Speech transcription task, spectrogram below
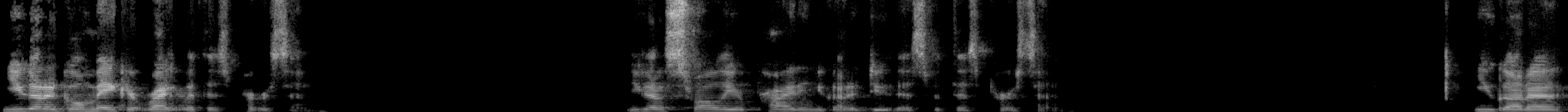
you got to go make it right with this person. You got to swallow your pride and you got to do this with this person. You gotta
